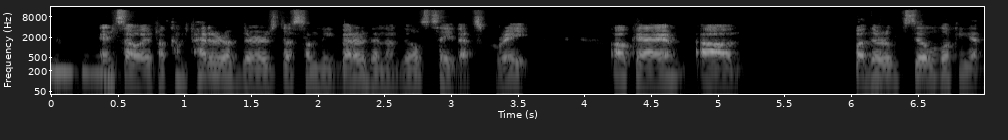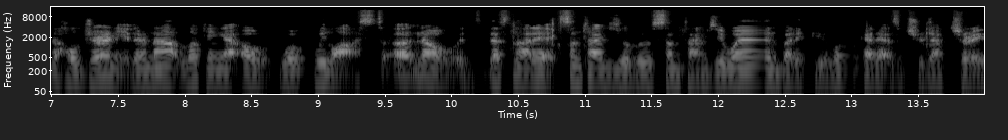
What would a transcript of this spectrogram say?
Mm-hmm. And so if a competitor of theirs does something better than them, they'll say that's great. Okay. Um, but they're still looking at the whole journey. They're not looking at, oh, we lost. Uh, no, that's not it. Sometimes you lose, sometimes you win. But if you look at it as a trajectory,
